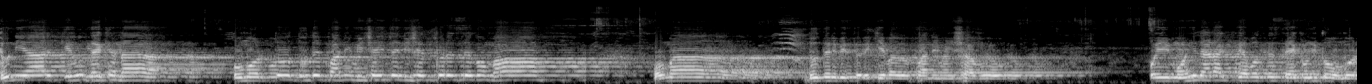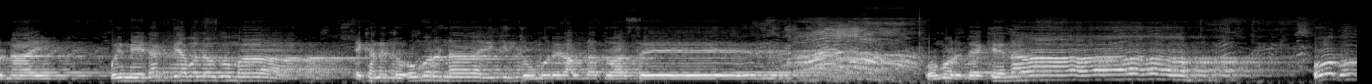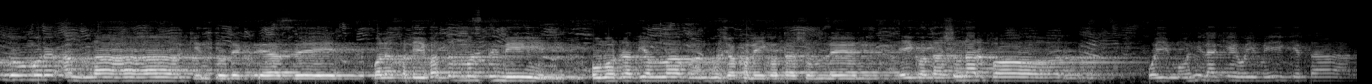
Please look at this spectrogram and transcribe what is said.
দুনিয়ার কেউ দেখে না। উমর তো দুধে পানি মিশাইতে নিষেধ করেছে গো মা। ও মা দুধের ভিতরে কীভাবে পানি মিশাবো? ওই মহিলা ডাক দিয়া বলতেছে এখন তো ওমর নাই। ওই মেয়ে ডাক দিয়া বলে গো মা এখানে তো ওমর নাই কিন্তু ওমরের আল্লাহ তো আছে। ওমর দেখে না। বন্ধু ওমরের আল্লাহ কিন্তু দেখতে আছে। বলে খলিফাতুল মুসলিমিন ওমর আল্লাহ আনহু যখন এই কথা শুনলেন, এই কথা শোনার পর ওই মহিলাকে, ওই মেয়েকে তার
